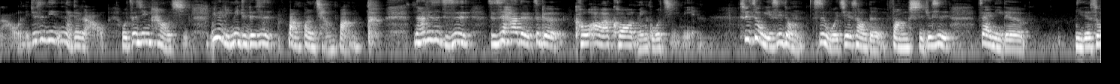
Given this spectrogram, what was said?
老，就是你你哪叫老？我真心好奇，因为里面绝对是棒棒强棒，然后就是只是只是他的这个 call out 啊 call out 民国几年，所以这种也是一种自我介绍的方式，就是在你的你的社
